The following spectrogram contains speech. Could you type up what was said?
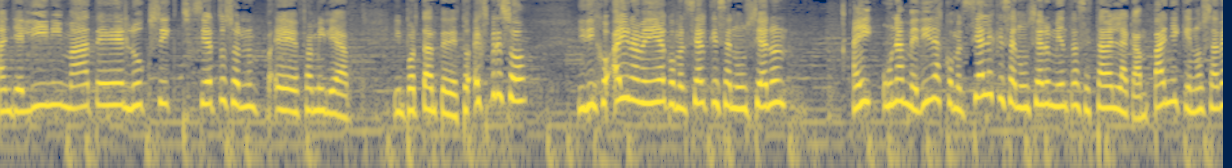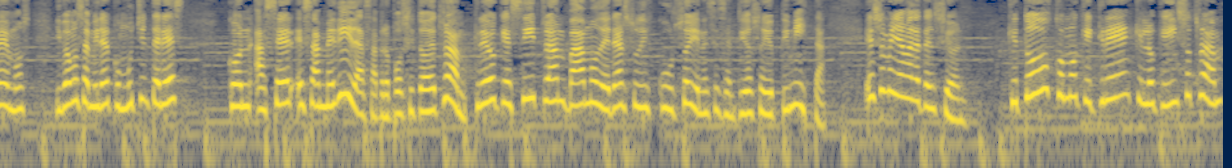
Angelini, Mate, Luxic, ¿cierto? Son eh, familia importante de esto. Expresó y dijo, hay una medida comercial que se anunciaron hay unas medidas comerciales que se anunciaron mientras estaba en la campaña y que no sabemos y vamos a mirar con mucho interés con hacer esas medidas a propósito de Trump. Creo que sí, Trump va a moderar su discurso y en ese sentido soy optimista. Eso me llama la atención, que todos como que creen que lo que hizo Trump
